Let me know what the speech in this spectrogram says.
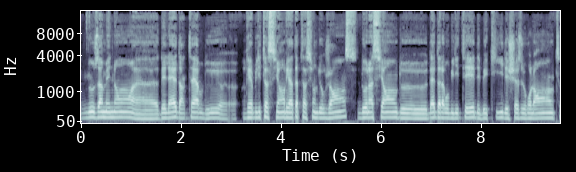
Nous amenons euh, de l'aide en termes de euh, réhabilitation, réadaptation d'urgence, donation de d'aide à la mobilité, des béquilles, des chaises roulantes,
